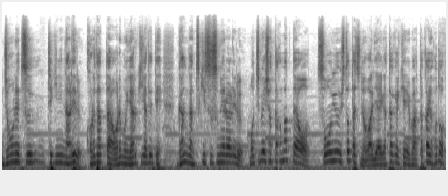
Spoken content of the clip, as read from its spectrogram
情熱的になれる。これだったら俺もやる気が出てガンガン突き進められる。モチベーション高まったよ。そういう人たちの割合が高ければ高いほど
